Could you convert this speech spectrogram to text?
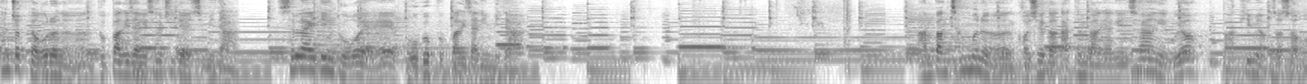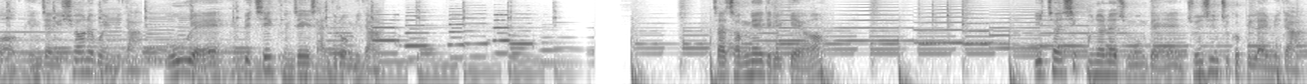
한쪽 벽으로는 붙박이장이 설치되어 있습니다. 슬라이딩 도어의 고급 붙박이장입니다. 안방 창문은 거실과 같은 방향인 서양이고요. 막힘이 없어서 굉장히 시원해 보입니다. 오후에 햇빛이 굉장히 잘 들어옵니다. 자, 정리해 드릴게요. 2019년에 준공된 준신축급 빌라입니다.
